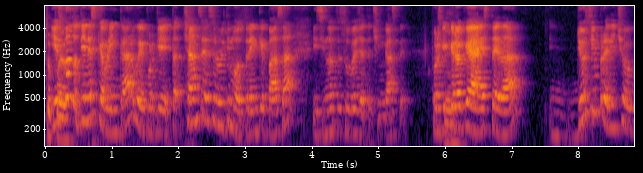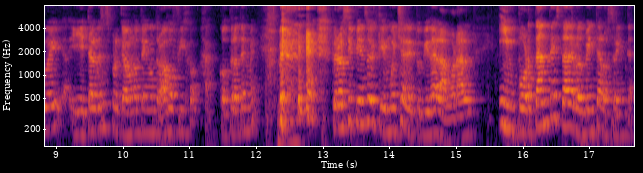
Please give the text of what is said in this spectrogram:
Tú y es cuando tienes que brincar, güey, porque chance es el último tren que pasa y si no te subes ya te chingaste. Porque Sí. creo que a esta edad, yo siempre he dicho, güey, y tal vez es porque aún no tengo un trabajo fijo, ja, contrátenme, pero sí pienso que mucha de tu vida laboral importante está de los 20 a los 30.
